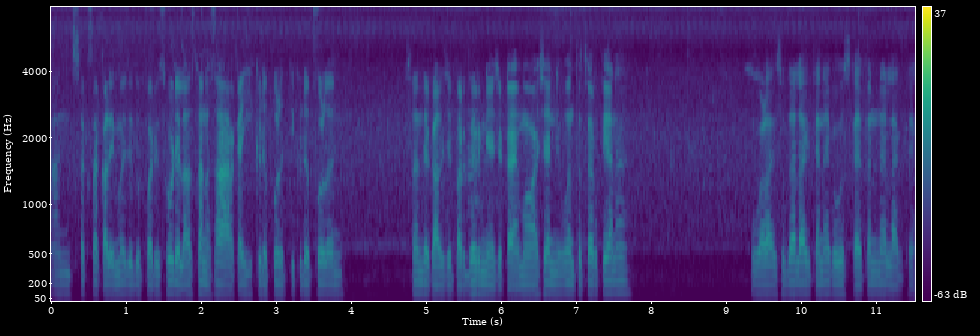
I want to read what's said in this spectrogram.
आणि सक सकाळी मध्ये दुपारी सोडेला असताना सारखा इकडे पळ तिकडे पळण. संध्याकाळचे पार घरी न्यायचे टायम अशा निवंत चरते ना. वळाय सुद्धा लागते नाही का? उस काय पण नाही लागते.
